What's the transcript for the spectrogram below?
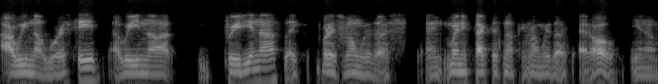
are we not worth it? Are we not pretty enough? Like what is wrong with us? And when in fact there's nothing wrong with us at all you know?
